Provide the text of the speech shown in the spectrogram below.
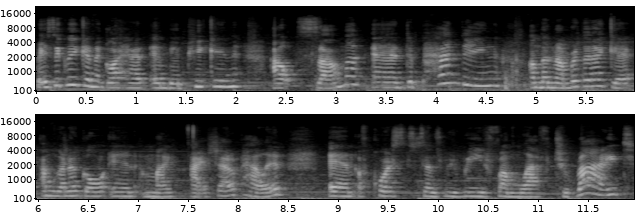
basically gonna go ahead and be picking out some and depending on the number that I get I'm gonna go in my eyeshadow palette. And of course since we read from left to right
